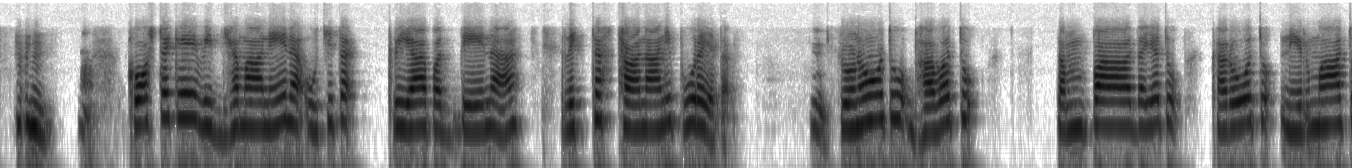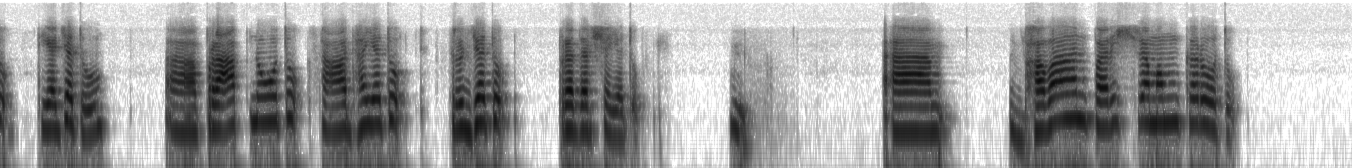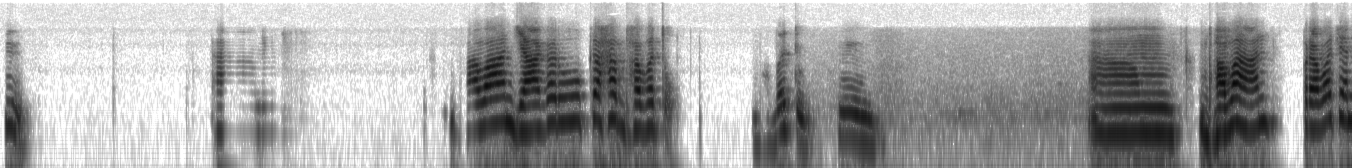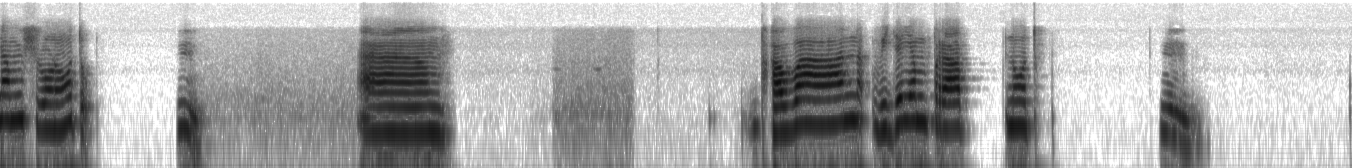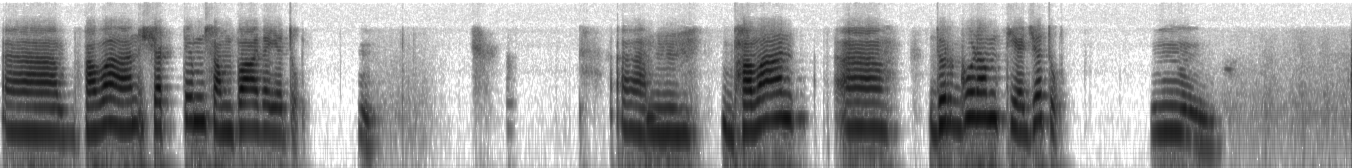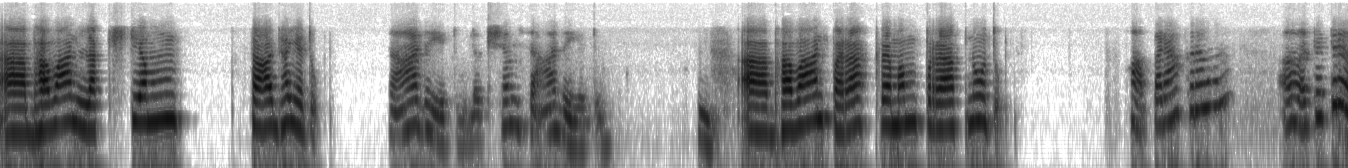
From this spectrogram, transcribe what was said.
कोष्टके विद्यमानेन उचितक्रियापदेन रिक्तस्थानानि पूरयत। हम्म। शृणोतु भवतु सम्पादयतु करोतु निर्मातु त्यजतु प्राप्नोतु साधयतु सृजतु प्रदर्शयतु हम्म। भवान् परिश्रमं करोतु हम्म। भवान् जागरूकः भवतु भवतु हम्म। भवान् प्रवचनं शृणोतु भवान् विजयं प्राप्नोतु। भवान् शक्तिं सम्पादयतु। भवान् दुर्गुणं त्यजतु। हम्म। भवान् लक्ष्यं साधयतु। साधयतु लक्ष्यं साधयतु। हम्म। भवान् पराक्रमं प्राप्नोतु। हा पराक्रमं तत्र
